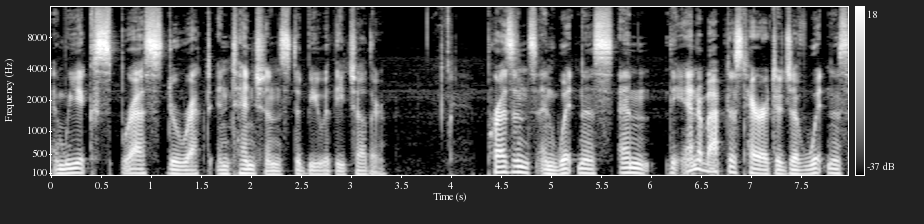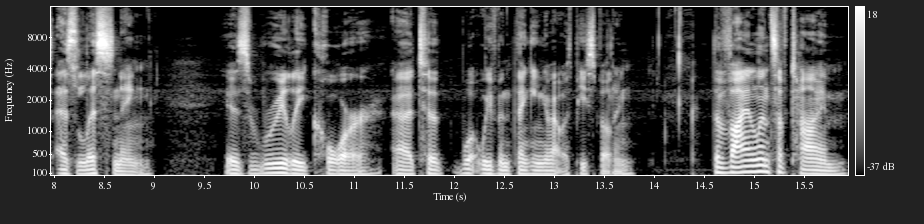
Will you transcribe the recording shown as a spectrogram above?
and we express direct intentions to be with each other. Presence and witness, and the Anabaptist heritage of witness as listening is really core uh, to what we've been thinking about with peace building. The violence of time,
